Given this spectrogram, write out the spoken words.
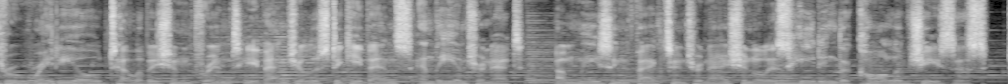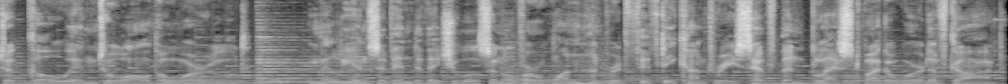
Through radio, television, print, evangelistic events, and the internet, Amazing Facts International is heeding the call of Jesus to go into all the world. Millions of individuals in over 150 countries have been blessed by the Word of God.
